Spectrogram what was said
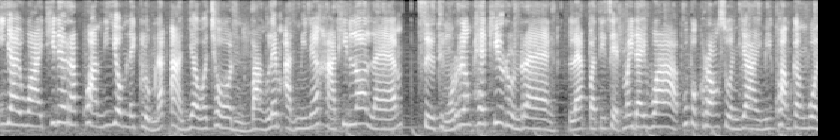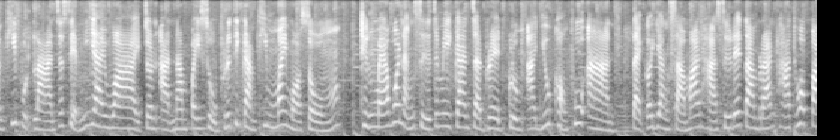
นิยายวายที่ได้รับความนิยมในกลุ่มนักอ่านเยาวชน บางเล่มอาจมีเนื้อหาที่ล่อแหลม สื่อถึงเรื่องเพศที่รุนแรง และปฏิเสธไม่ได้ว่าผู้ปกครองส่วนใหญ่มีความกังวลที่บุตรหลานจะเสพนิยายวาย จนอาจนำไปสู่พฤติกรรมที่ไม่เหมาะสม ถึงแม้ว่าหนังสือจะมีการจัดเรทกลุ่มอายุของผู้อ่าน แต่ก็ยังสามารถหาซื้อได้ตามร้านค้าทั่วไป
